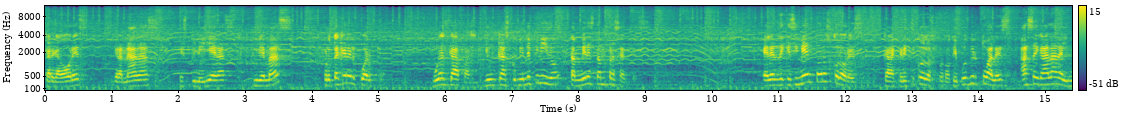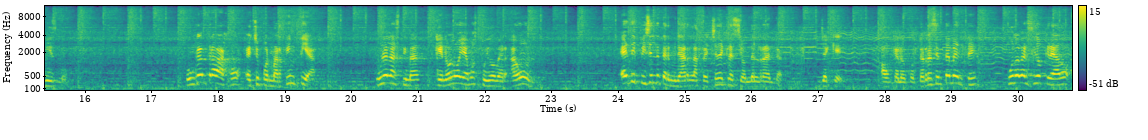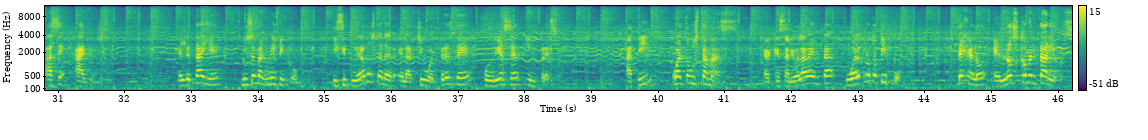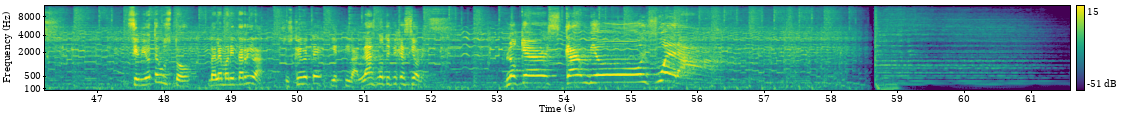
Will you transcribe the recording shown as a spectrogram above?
Cargadores, granadas, espinilleras y demás protegen el cuerpo. Unas gafas y un casco bien definido también están presentes. El enriquecimiento de los colores, característico de los prototipos virtuales, hace gala del mismo. Un gran trabajo hecho por Martín Pia. Una lástima que no lo hayamos podido ver aún. Es difícil determinar la fecha de creación del render, ya que, aunque lo encontré recientemente, pudo haber sido creado hace años. El detalle luce magnífico y si pudiéramos tener el archivo en 3D podría ser impreso. ¿A ti cuál te gusta más? ¿El que salió a la venta o el prototipo? Déjalo en los comentarios. Si el video te gustó, dale manita arriba, suscríbete y activa las notificaciones. Blockers, cambio y fuera.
